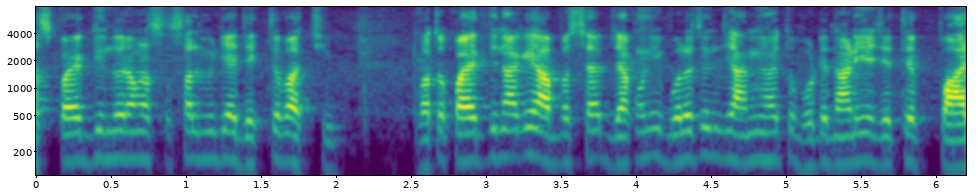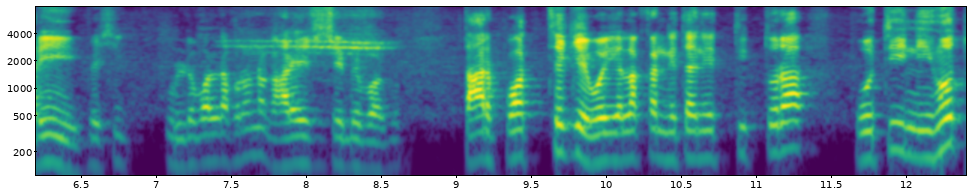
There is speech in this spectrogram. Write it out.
আজ কয়েকদিন ধরে আমরা সোশ্যাল মিডিয়ায় দেখতে পাচ্ছি। গত কয়েকদিন আগে আব্বাস সাহেব যখনই বলেছেন যে, আমি হয়তো ভোটে দাঁড়িয়ে যেতে পারি। বেশি উল্টোপাল্টা করো না, ঘাড়ে এসে চেপে পড়ব তারপর থেকে ওই এলাকার নেতা নেতৃত্বরা প্রতিনিহত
